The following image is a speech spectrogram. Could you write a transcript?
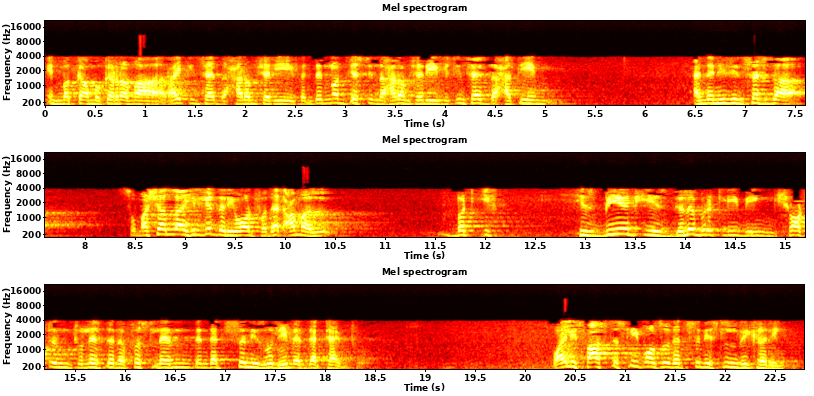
in Makkah Mukarramah, right inside the Haram Sharif, and then not just in the Haram Sharif, he's inside the Hatim, and then he's in Sajda. So mashallah, he'll get the reward for that amal. But if his beard is deliberately being shortened to less than a first length, then that sin is with him at that time too. While he's fast asleep also that sin is still recurring.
